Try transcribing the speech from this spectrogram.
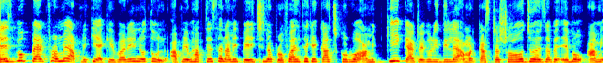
ফেসবুক প্ল্যাটফর্মে আপনি কি একেবারেই নতুন? আপনি ভাবতেছেন আমি পেজ না প্রোফাইল থেকে কাজ করব, আমি কি ক্যাটাগরি দিলে আমার কাজটা সহজ হয়ে যাবে এবং আমি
